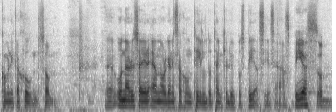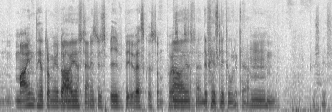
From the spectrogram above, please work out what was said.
kommunikation som... Eh, och när du säger en organisation till, då tänker du på SPES gissar jag? Spes och Mind heter de ju idag. Ja, just det. Sen finns det ju Spiv på västkusten. På Ja, västkusten. just det. Det finns lite olika. Mm. Precis.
